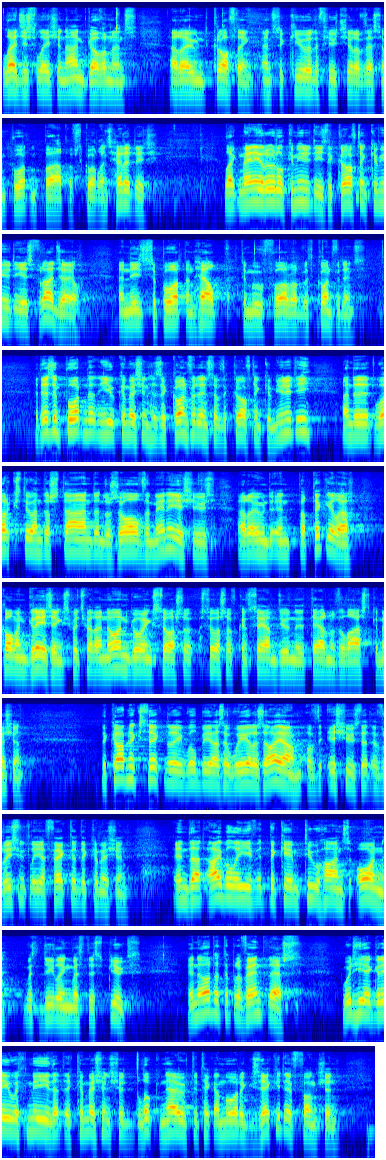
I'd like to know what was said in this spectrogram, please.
legislation and governance around crofting and secure the future of this important part of Scotland's heritage. Like many rural communities, the crofting community is fragile and needs support and help to move forward with confidence. It is important that the new Commission has the confidence of the crofting community and that it works to understand and resolve the many issues around, in particular, common grazings, which were an ongoing source of, source of concern during the term of the last Commission. The Cabinet Secretary will be as aware as I am of the issues that have recently affected the Commission, in that I believe it became too hands-on with dealing with disputes. In order to prevent this, would he agree with me that the Commission should look now to take a more executive function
